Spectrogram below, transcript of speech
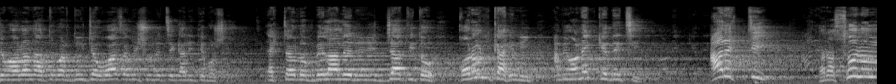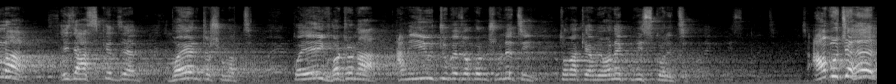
যে, মাওলানা, তোমার দুইটা ওয়াজ আমি শুনেছি গাড়িতে বসে। একটা হলো বেলালের নির্যাতিত করণ কাহিনী, আমি অনেককে দেখছি আরেকটি রাসুল্লাহ এই যে আজকের যে বয়ানটা শোনাচ্ছে। এই ঘটনা আমি ইউটিউবে যখন শুনেছি, তোমাকে আমি অনেক মিস করেছি। আবু জাহেল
